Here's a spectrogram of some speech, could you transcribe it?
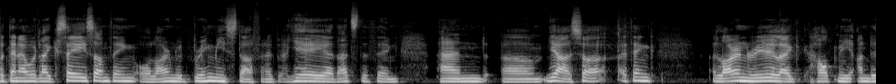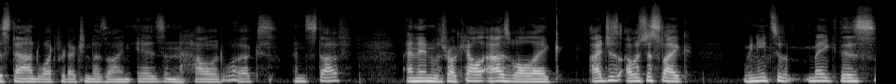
but then I would like say something or Lauren would bring me stuff and I'd be like yeah yeah that's the thing. And um, yeah so I think Lauren really like helped me understand what production design is and how it works and stuff. And then with Raquel as well like I just I was just like we need to make this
